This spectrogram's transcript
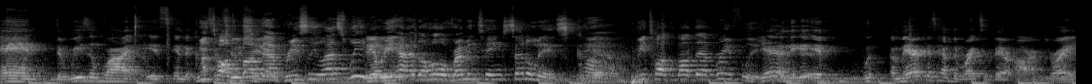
and the reason why it's in the We Constitution. talked about that briefly last week Yeah, when we, we- had the whole Remington settlements. Come. Yeah. We talked about that briefly. Yeah, nigga, if w- Americans have the right to bear arms, right?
